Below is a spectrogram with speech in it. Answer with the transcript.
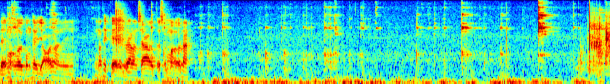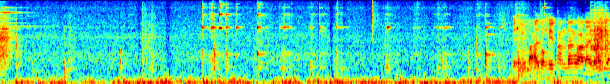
để mọi người cùng theo dõi là nó thiết kế ra làm sao thì tôi sẽ mở ra. Hiệp Thành đang là đại lý ờ,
